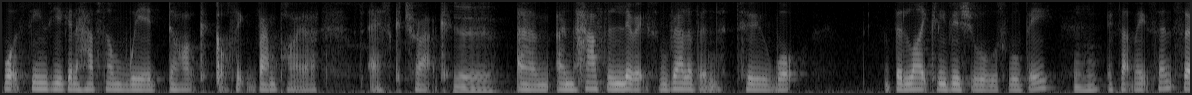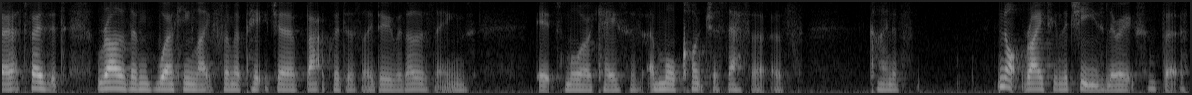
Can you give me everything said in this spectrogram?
what scenes are you going to have some weird, dark, gothic vampire esque track? Yeah, yeah, yeah um, and have the lyrics relevant to what the likely visuals will be, mm-hmm. if that makes sense. So I suppose it's rather than working like from a picture backwards as I do with other things, it's more a case of a more conscious effort of kind of not writing the cheese lyrics, but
